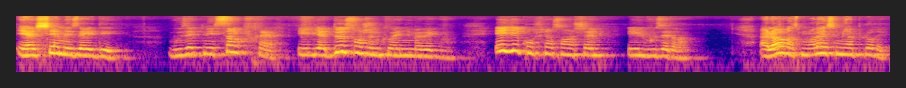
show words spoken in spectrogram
Et Hachem les a aidés. Vous êtes mes cinq frères, et il y a 200 jeunes Kohanim avec vous. Ayez confiance en Hachem, et il vous aidera. Alors, à ce moment-là, elle se mit à pleurer.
